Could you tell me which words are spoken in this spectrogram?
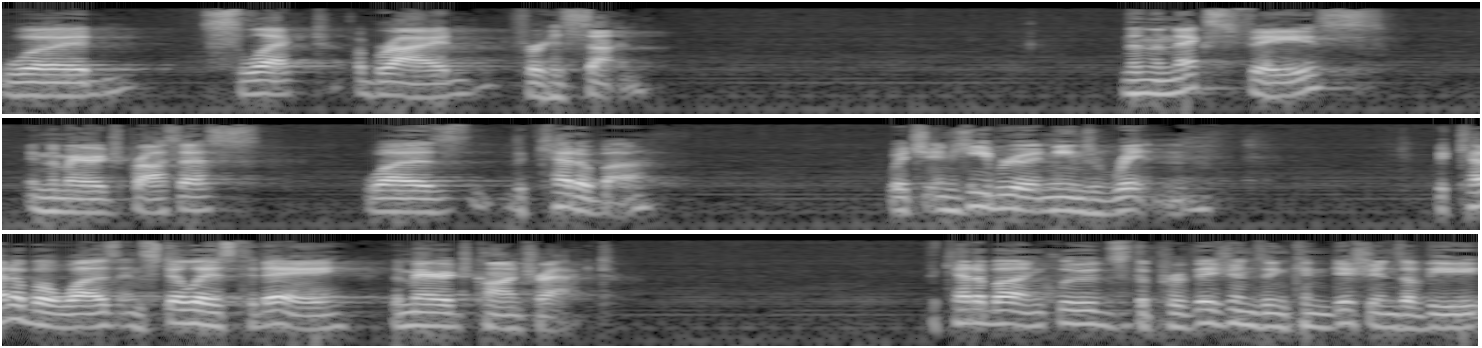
would select a bride for his son. Then the next phase in the marriage process was the ketubah, which in Hebrew it means written. The ketubah was, and still is today, the marriage contract. The ketubah includes the provisions and conditions of the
